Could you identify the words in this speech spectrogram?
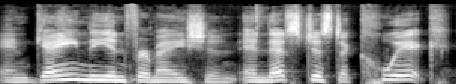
and gain the information. And that's just a quick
